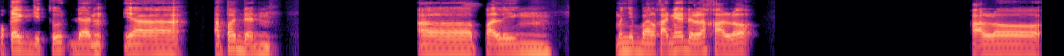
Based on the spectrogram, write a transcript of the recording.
oke okay, gitu dan ya apa dan uh, paling menyebalkannya adalah kalau kalau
